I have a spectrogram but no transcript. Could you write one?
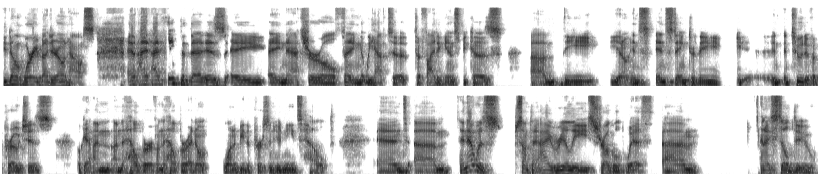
you don't worry about your own house. And I, I think that that is a a natural thing that we have to to fight against because um, the you know in, instinct or the intuitive approach is okay. I'm I'm the helper. If I'm the helper, I don't want to be the person who needs help. And um, and that was something I really struggled with, um, and I still do.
